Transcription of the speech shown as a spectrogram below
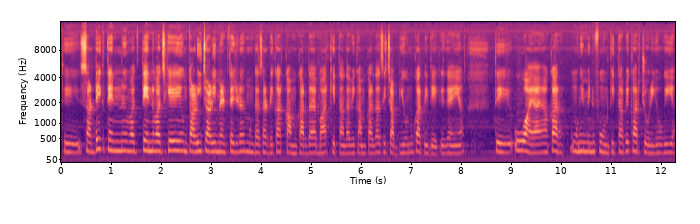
ਤੇ ਸਾਢੇ ਕੁ ਤਿੰਨ ਵਜ 3 ਵਜ ਕੇ 39 40 ਮਿੰਟ ਤੇ ਜਿਹੜਾ ਮੁੰਡਾ ਸਾਡੇ ਘਰ ਕੰਮ ਕਰਦਾ ਹੈ, ਬਾਹਰ ਖੇਤਾਂ ਦਾ ਵੀ ਕੰਮ ਕਰਦਾ, ਅਸੀਂ ਚਾਬੀ ਉਹਨੂੰ ਘਰ ਦੀ ਦੇ ਕੇ ਗਏ ਆ ਤੇ ਉਹ ਆਇਆ ਆ ਘਰ, ਉਹਨੇ ਮੈਨੂੰ ਫੋਨ ਕੀਤਾ ਵੀ ਘਰ ਚੋਰੀ ਹੋ ਗਈ ਆ,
